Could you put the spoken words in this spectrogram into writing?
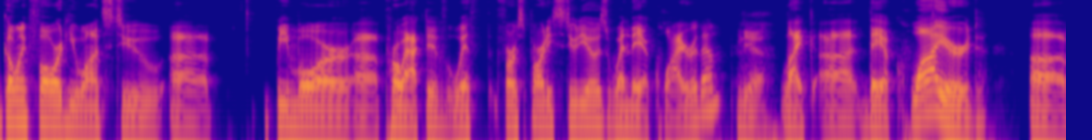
going forward he wants to uh, be more uh, proactive with first party studios when they acquire them Yeah. like uh, they acquired uh,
